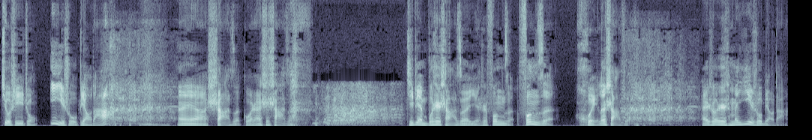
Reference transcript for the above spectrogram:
就是一种。艺术表达，哎呀，傻子果然是傻子，即便不是傻子也是疯子，疯子毁了傻子，还说是什么艺术表达？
